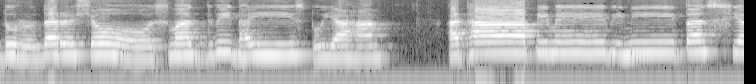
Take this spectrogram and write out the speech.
दुर्दर्शोऽस्मद्विधैस्तु यः। अथापि मे विनीतस्य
